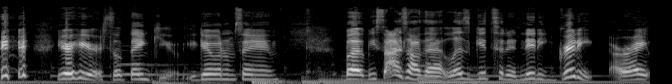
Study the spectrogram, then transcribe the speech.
You're here, so thank you. You get what I'm saying? But besides all that, let's get to the nitty gritty. All right.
